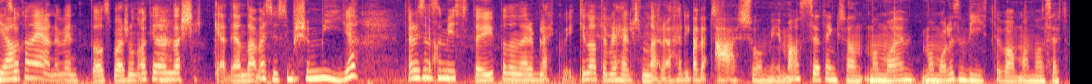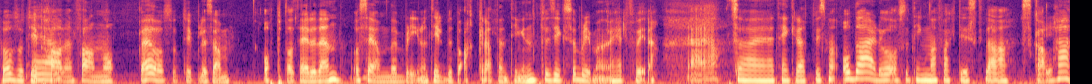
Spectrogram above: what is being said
Ja. så kan jeg gjerne vente og spare sånn Ok, da sjekker jeg det igjen da. Men jeg syns det blir så mye. Det er liksom Ja. så mye støy på den der Black Weeken at det blir helt sånn der Ja, Herregud. det er så mye mas. Jeg tenker sånn, man må, man må liksom vite hva man har sett på, og så typ Ja. ha den fanen oppe, og så typ liksom oppdatere den, og se om det blir noe tilbud på akkurat den tingen. For ikke så blir man jo helt forvirra. Ja, ja. Så jeg tenker at hvis man, og da er det jo også ting man faktisk da skal ha.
